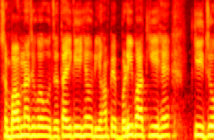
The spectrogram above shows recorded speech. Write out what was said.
संभावना जो है वो जताई गई है और यहाँ पे बड़ी बात ये है कि जो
